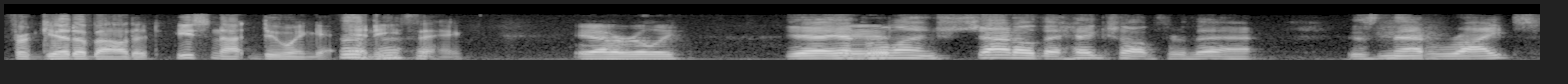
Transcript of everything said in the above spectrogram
forget about it. He's not doing anything. Yeah, really. Yeah, you have to Yeah. rely on Shadow the Hedgehog for that. Isn't that right?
